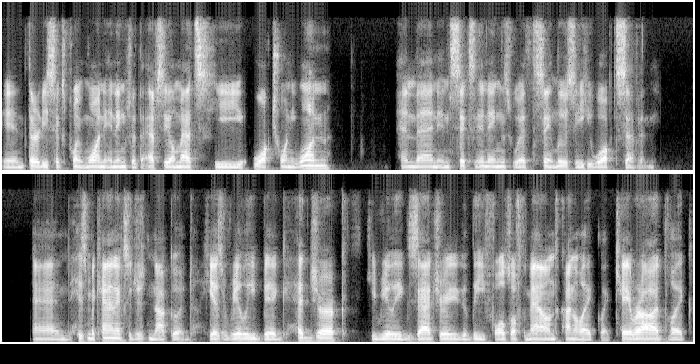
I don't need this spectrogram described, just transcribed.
In 36.1 innings with the FCL Mets, he walked 21, and then in six innings with St. Lucie, he walked seven. And his mechanics are just not good. He has a really big head jerk. He really exaggeratedly falls off the mound, kind of like like K Rod. Like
